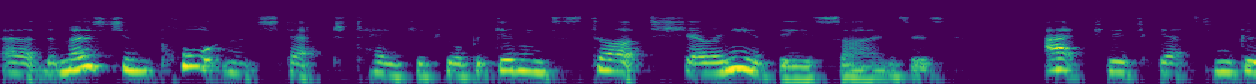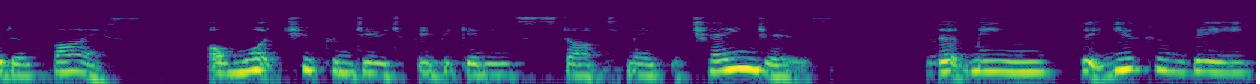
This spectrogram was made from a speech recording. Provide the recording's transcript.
uh, the most important step to take if you're beginning to start to show any of these signs is actually to get some good advice on what you can do to be beginning to start to make the changes that mean that you can be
